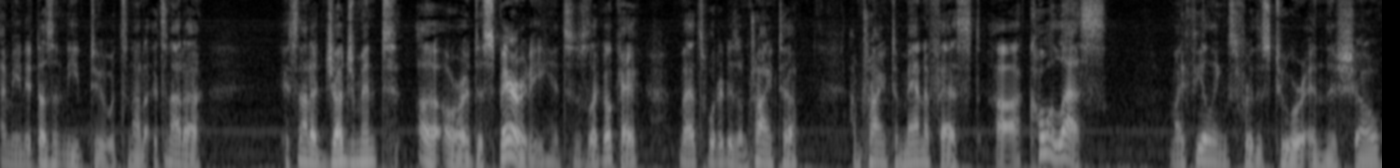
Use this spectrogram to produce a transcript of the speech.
I mean, it doesn't need to. It's not. A, it's not a. It's not a judgment uh, or a disparity. It's just like okay, that's what it is. I'm trying to. I'm trying to manifest, uh, coalesce my feelings for this tour and this show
